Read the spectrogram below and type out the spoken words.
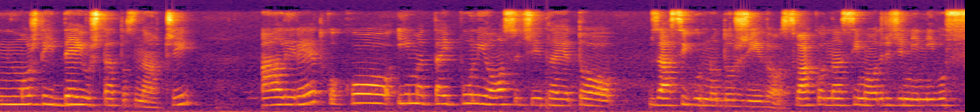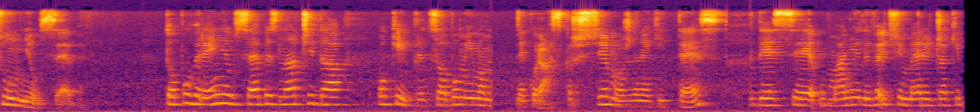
možda ideju šta to znači, ali redko ko ima taj puni osjećaj da je to zasigurno doživeo. Svako od nas ima određeni nivo sumnje u sebe. To poverenje u sebe znači da, ok, pred sobom imam neko raskršće, možda neki test, gde se u manjoj ili većoj meri čak i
